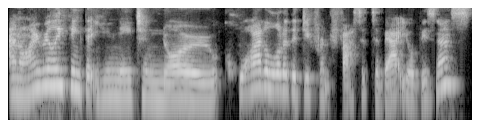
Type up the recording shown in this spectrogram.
And I really think that you need to know quite a lot of the different facets about your business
